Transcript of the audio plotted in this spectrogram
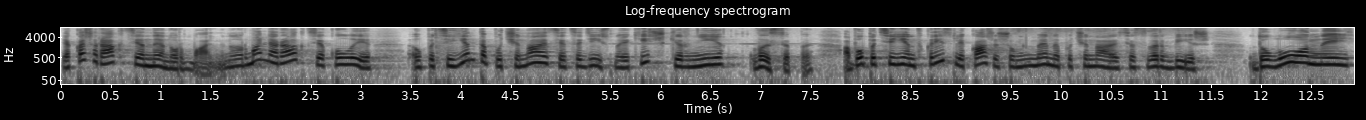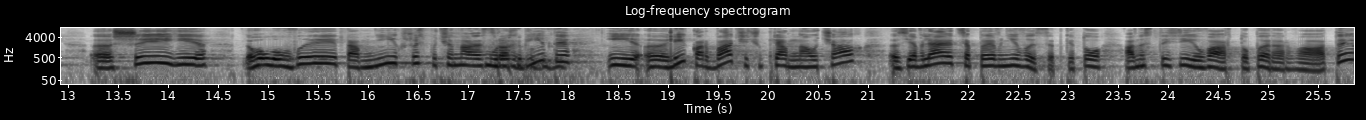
Яка ж реакція ненормальна? Ненормальна реакція, коли у пацієнта починаються це дійсно якісь шкірні висипи. Або пацієнт в кріслі каже, що в мене починається свербіж долоней, е, шиї, голови, там ніг, щось починає свербіти. І е, лікар бачить, що прямо на очах з'являються певні висипки. То анестезію варто перервати,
